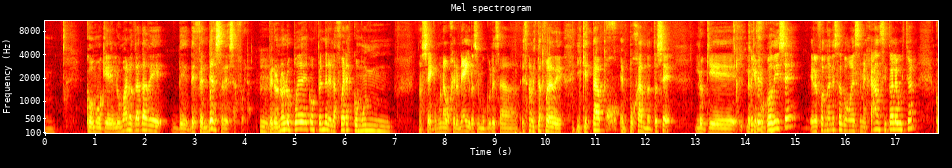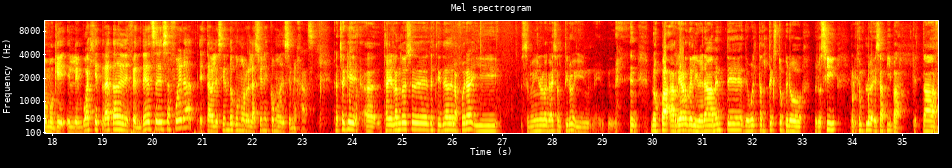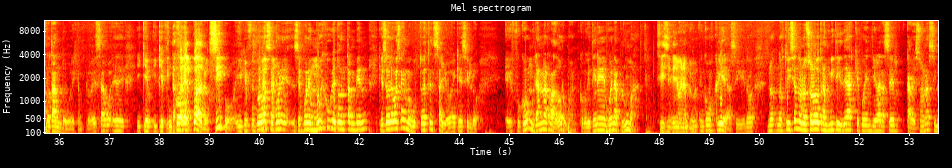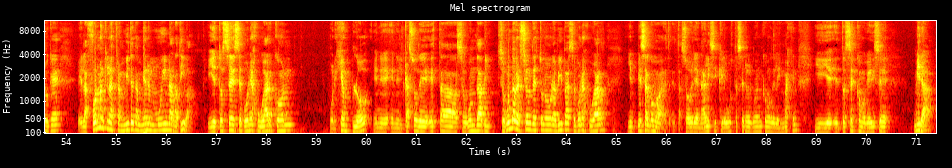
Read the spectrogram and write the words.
como que el humano trata de, de defenderse de esa afuera, Mm. pero no lo puede comprender. El afuera es como un, no sé, como un agujero negro, se me ocurre esa, esa metáfora de. y que está ¡puf! empujando. Entonces, lo que, lo que que- Foucault dice, en el fondo en eso como de semejanza y toda la cuestión, como que el lenguaje trata de defenderse de esa afuera, estableciendo como relaciones como de semejanza. ¿Cacha que estáis hablando de, ese- de esta idea de la afuera y se me vino a la cabeza al tiro y no es para arrear deliberadamente de vuelta al texto, pero, pero sí, por ejemplo, esa pipa que está flotando, por ejemplo, esa, eh, y que, y que Y está fuera del cuadro. Sí, po, y que Foucault se pone, se pone muy juguetón también, que es otra cosa que me gustó de este ensayo, hay que decirlo. Eh, Foucault es un gran narrador, weón, como que tiene buena pluma. Sí, sí, tiene buena en, pluma. en- en cómo escribe, así. No, no, no estoy diciendo no solo transmite ideas que pueden llegar a ser cabezonas, sino que eh, la forma en que las transmite también es muy narrativa. Y entonces se pone a jugar con, por ejemplo, en el, en el caso de esta segunda, segunda versión de esto no es una pipa, se pone a jugar y empieza como esta- sobreanálisis que le gusta hacer al buen como de la imagen. Y eh, entonces como que dice, mira,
